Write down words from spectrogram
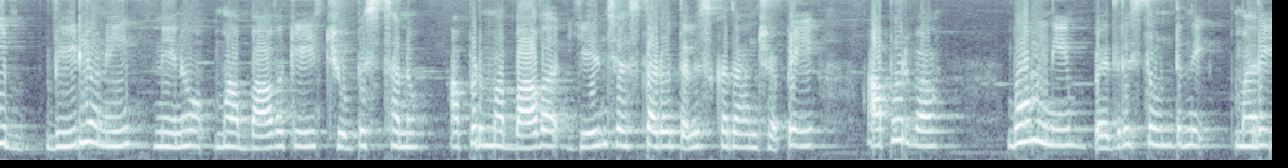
ఈ వీడియోని నేను మా బావకి చూపిస్తాను. అప్పుడు మా బావ ఏం చేస్తాడో తెలుసు కదా అని చెప్పి అపూర్వ భూమిని బెదిరిస్తూ ఉంటుంది. మరి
